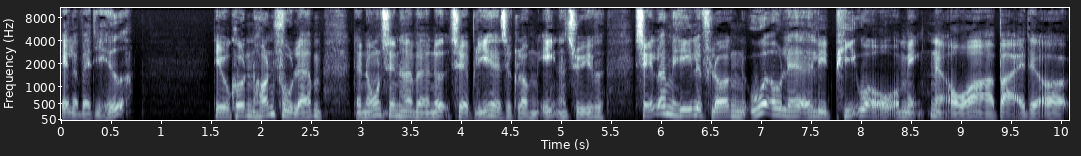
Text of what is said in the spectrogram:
eller hvad de hedder. Det er jo kun en håndfuld af dem, der nogensinde har været nødt til at blive her til kl. 21, selvom hele flokken uafladeligt piver over mængden af overarbejde og...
